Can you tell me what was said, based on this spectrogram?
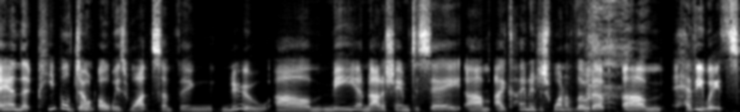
and that people don't always want something new. Um, me, I'm not ashamed to say, um, I kind of just want to load up um, heavyweights.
